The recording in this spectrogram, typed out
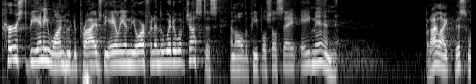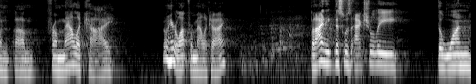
Cursed be anyone who deprives the alien, the orphan, and the widow of justice. And all the people shall say, Amen. But I like this one um, from Malachi. Don't hear a lot from Malachi. But I think this was actually the one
